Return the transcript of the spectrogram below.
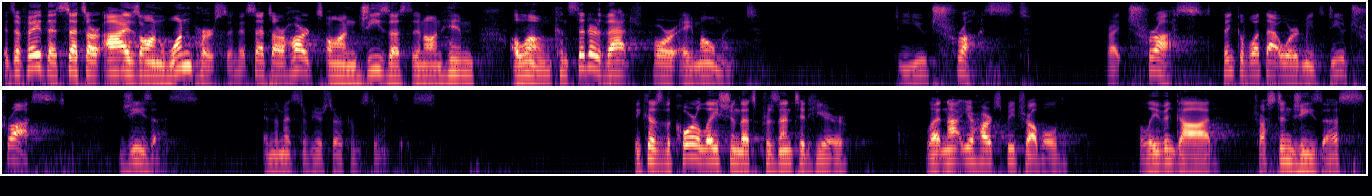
It's a faith that sets our eyes on one person, it sets our hearts on Jesus and on Him alone. Consider that for a moment. Do you trust? Right? Trust. Think of what that word means. Do you trust Jesus in the midst of your circumstances. Because the correlation that's presented here, let not your hearts be troubled, believe in God, trust in Jesus,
